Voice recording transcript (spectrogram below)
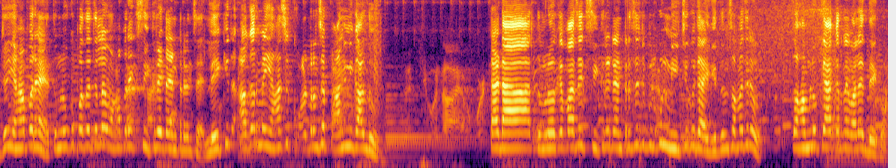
जो यहाँ पर है। तुम लोग को पता चला वहाँ पर एक सीक्रेट एंट्रेंस है। लेकिन अगर मैं यहाँ से कॉल्ड्रन से पानी निकाल दू टाडा तुम लोगों के पास एक सीक्रेट एंट्रेंस है जो बिल्कुल नीचे को जाएगी। तुम समझ रहे हो? तो हम लोग क्या करने वाले देखो।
